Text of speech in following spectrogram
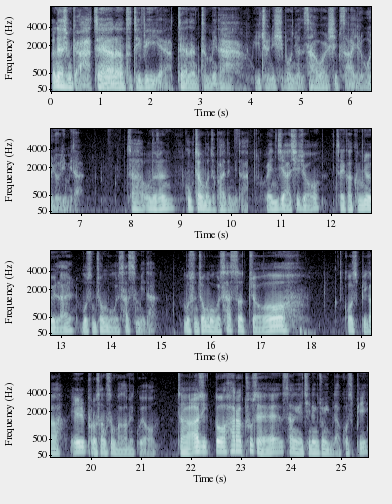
안녕하십니까 테넌트 TV의 테넌트입니다. 2025년 4월 14일 월요일입니다. 자 오늘은 국장 먼저 봐야 됩니다. 왠지 아시죠? 제가 금요일 날 무슨 종목을 샀습니다. 무슨 종목을 샀었죠? 코스피가 1% 상승 마감했고요. 자 아직도 하락 추세 상에 진행 중입니다. 코스피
